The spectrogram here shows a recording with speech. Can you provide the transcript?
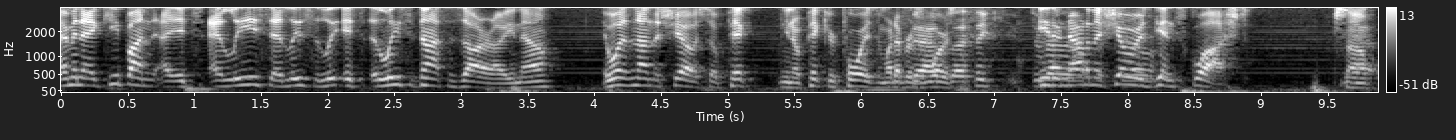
I mean, I keep on. It's at least, at least, at least, it's, at least it's not Cesaro. You know, it wasn't on the show, so pick, you know, pick your poison, whatever's Exactly. worse. I think Either not on the show or he's getting squashed. So, Yeah.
